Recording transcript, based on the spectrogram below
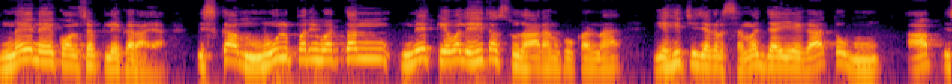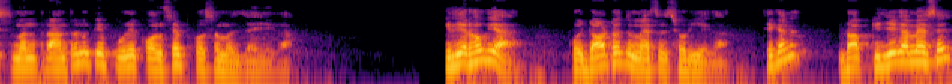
नए नए कॉन्सेप्ट लेकर आया। इसका मूल परिवर्तन में केवल यही था, सुधार हमको करना है। यही चीज़ अगर समझ जाइएगा तो आप इस मंत्रांतरण के पूरे कॉन्सेप्ट को समझ जाइएगा। क्लियर हो गया? कोई डाउट हो तो मैसेज छोड़िएगा। ठीक है ना? ड्रॉप कीजिएगा मैसेज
